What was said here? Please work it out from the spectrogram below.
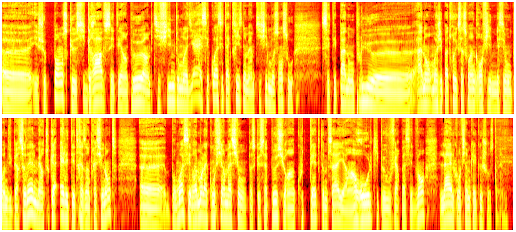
Euh, et je pense que si grave c'était un peu un petit film, tout le monde a dit Eh, c'est quoi cette actrice? Non mais un petit film au sens où c'était pas non plus ah non moi j'ai pas trouvé que ça soit un grand film mais c'est mon point de vue personnel mais en tout cas elle était très impressionnante. Pour moi c'est vraiment la confirmation parce que ça peut sur un coup de tête comme ça il y a un rôle qui peut vous faire passer devant. Là elle confirme quelque chose quand même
